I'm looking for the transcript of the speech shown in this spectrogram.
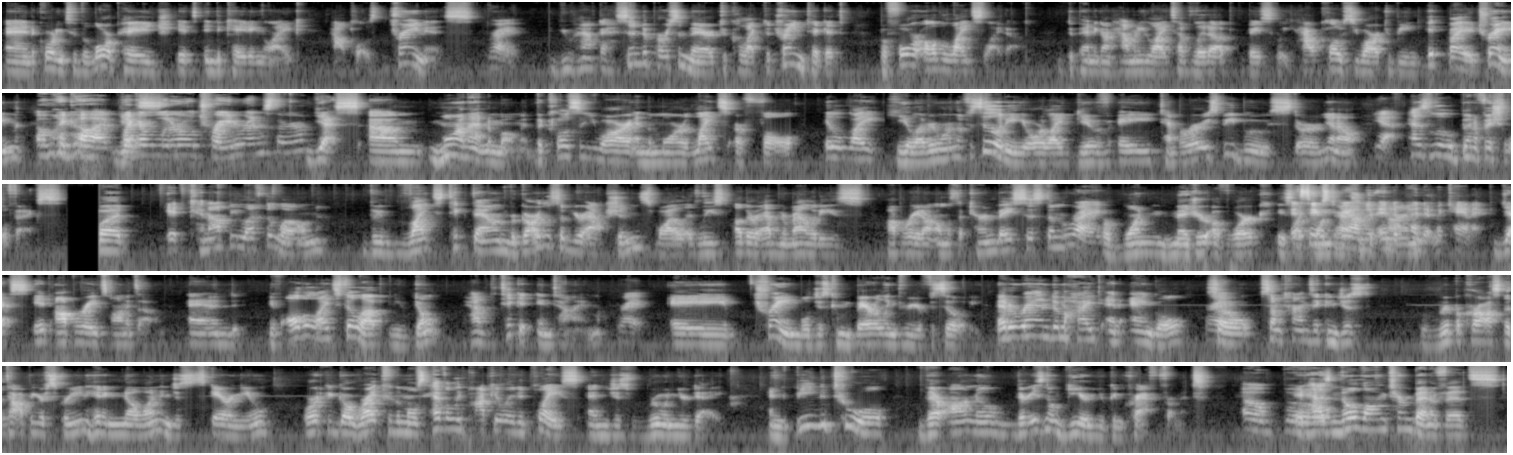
And according to the lore page, it's indicating like how close the train is. Right. You have to send a person there to collect a train ticket before all the lights light up. Depending on how many lights have lit up, basically how close you are to being hit by a train. Oh my god. Like a literal train runs through? Yes, um, more on that in a moment. The closer you are and the more lights are full, it'll like heal everyone in the facility or like give a temporary speed boost or, you know, Yeah. has little beneficial effects. But it cannot be left alone. The lights tick down regardless of your actions, while at least other abnormalities operate on almost a turn-based system. Right. Or one measure of work is It like seems one to be on an independent mechanic. Yes, it operates on its own. And if all the lights fill up and you don't have the ticket in time, Right. A train will just come barreling through your facility at a random height and angle. So sometimes it can just rip across the top of your screen, hitting no one and just scaring you, or it could go right through the most heavily populated place and just ruin your day. And being a tool, there are no there is no gear you can craft from it. Oh, boo. It has no long-term benefits.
